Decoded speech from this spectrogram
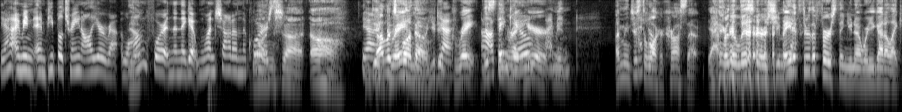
Yeah, I mean, and people train all year ra- long for it, and then they get one shot on the course. One shot. Oh. Yeah. You did That looks great fun, though. though. You did Yeah. great. Aw, This thing thank right you. here. I I mean, mean, I mean, just I to felt- walk across that. yeah. For the listeners, she made it through the first thing, you know, where you got to like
